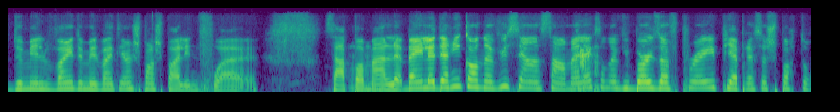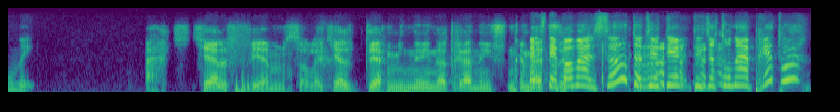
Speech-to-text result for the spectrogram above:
2020-2021. Euh, je pense que je suis pas allée une fois. ça a pas mal. Ben, le dernier qu'on a vu, c'est ensemble. Alex, on a vu Birds of Prey, puis après ça, je suis pas retournée. Arc, quel film sur lequel terminer notre année ben, cinématique. c'était pas mal ça. T'es retourné après, toi?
